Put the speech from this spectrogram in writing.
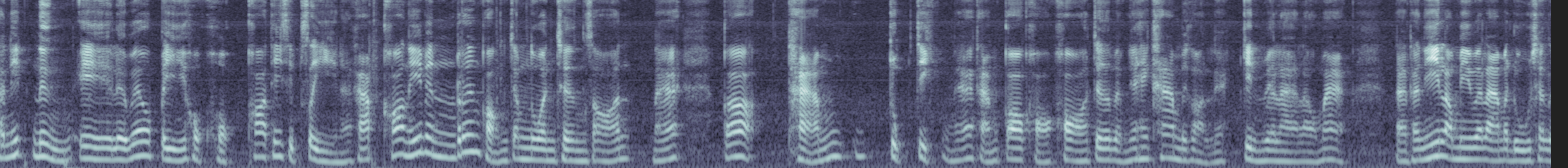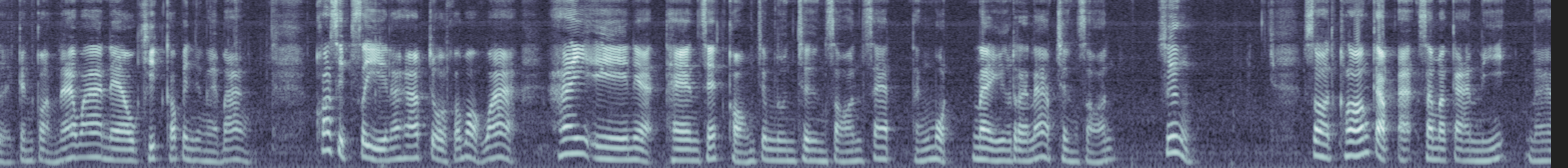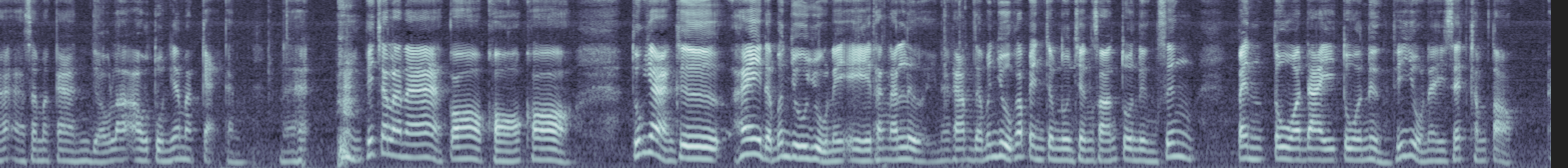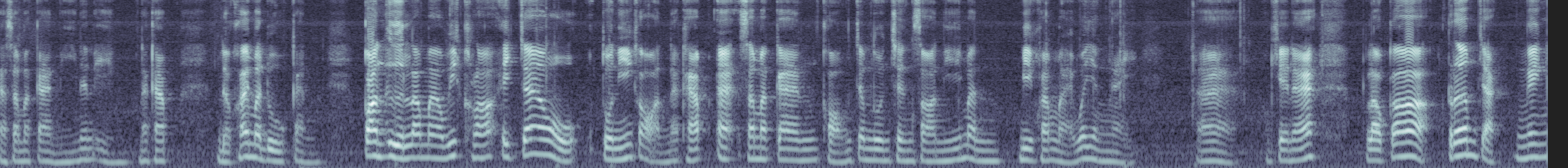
คณิต 1A Level ปี 66 ข้อที่ 14 นะครับ ข้อนี้เป็นเรื่องของจำนวนเชิงซ้อนนะ ก็ถามจุกจิกนะ ถามกอขอคอเจอแบบนี้ให้ข้ามไปก่อนเลย กินเวลาเรามาก แต่ทีนี้เรามีเวลามาดูเฉลยกันก่อนนะว่าแนวคิดเขาเป็นยังไงบ้าง ข้อ 14 นะครับ โจทย์เขาบอกว่าให้ A เนี่ย แทนเซตของจำนวนเชิงซ้อน Z ทั้งหมดในระนาบเชิงซ้อน ซึ่ง สอดคล้องกับอสมการนี้นะฮะอสมการเดี๋ยวเราเอาตัวนี้มาแกะกันนะฮะพิจารณากอขอคอทุกอย่างคือให้ W อยู่ใน A ทั้งนั้นเลยนะครับ W ก็เป็นจำนวนเชิงซ้อนตัวหนึ่ง ซึ่งเป็นตัวใดตัวหนึ่งที่อยู่ในเซตคำตอบอสมการนี้นั่นเองนะครับ เดี๋ยวค่อยมาดูกัน ก่อนอื่นเรามาวิเคราะห์ไอ้เจ้าตัวนี้ก่อนนะครับอสมการของจำนวนเชิงซ้อนนี้มันมีความหมายว่ายังไง อ่าโอเคนะ เราก็เริ่มจาก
